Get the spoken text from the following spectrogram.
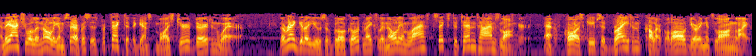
And the actual linoleum surface is protected against moisture, dirt, and wear. The regular use of Glow Coat makes linoleum last six to ten times longer, and of course keeps it bright and colorful all during its long life.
